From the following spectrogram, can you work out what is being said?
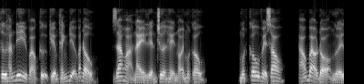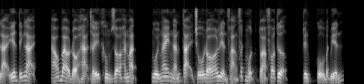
từ hắn đi vào cự kiếm thánh địa bắt đầu, gia hỏa này liền chưa hề nói một câu. Một câu về sau, áo bào đỏ người lại yên tĩnh lại, áo bào đỏ hạ thấy không rõ hắn mặt, ngồi ngay ngắn tại chỗ đó liền phảng phất một tòa pho tượng, tuyên cổ bất biến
